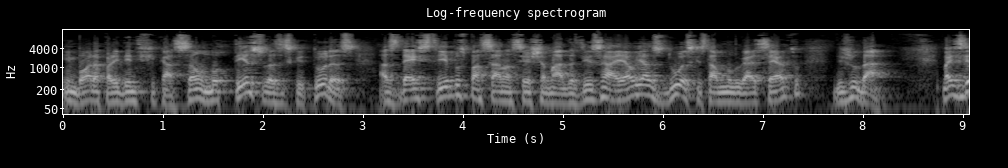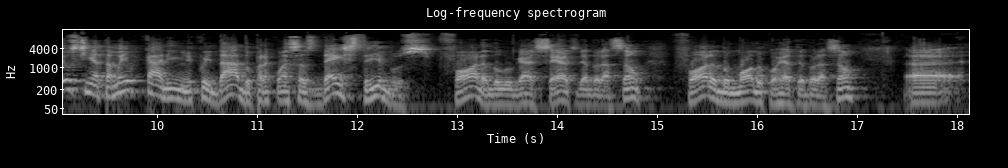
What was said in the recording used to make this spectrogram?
Embora para identificação, no texto das Escrituras, as dez tribos passaram a ser chamadas de Israel e as duas que estavam no lugar certo, de Judá. Mas Deus tinha tamanho carinho e cuidado para com essas dez tribos, fora do lugar certo de adoração, fora do modo correto de adoração, uh,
